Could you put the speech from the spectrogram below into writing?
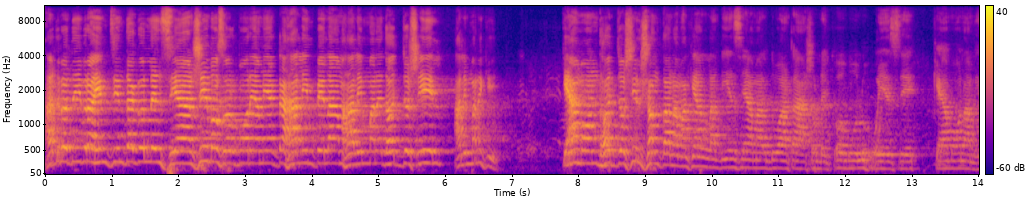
হাজরত ইব্রাহিম চিন্তা করলেন, ছিয়াশি বছর পরে আমি একটা হালিম পেলাম। হালিম মানে ধৈর্যশীল। হালিম মানে কি? কেমন ধৈর্যশীল সন্তান আমাকে আল্লাহ দিয়েছে, আমার দোয়াটা আসলে কবুল হয়েছে, কেমন আমি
